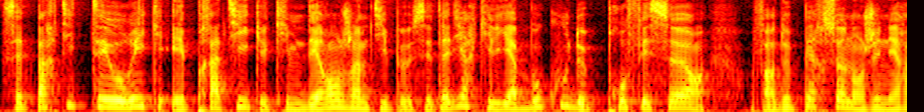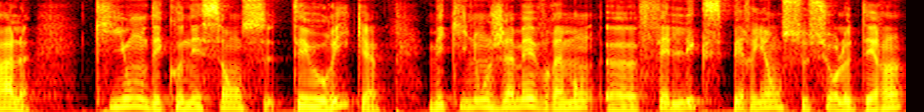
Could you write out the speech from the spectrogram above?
cette partie théorique et pratique qui me dérange un petit peu, c'est-à-dire qu'il y a beaucoup de professeurs enfin de personnes en général, qui ont des connaissances théoriques, mais qui n'ont jamais vraiment euh, fait l'expérience sur le terrain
